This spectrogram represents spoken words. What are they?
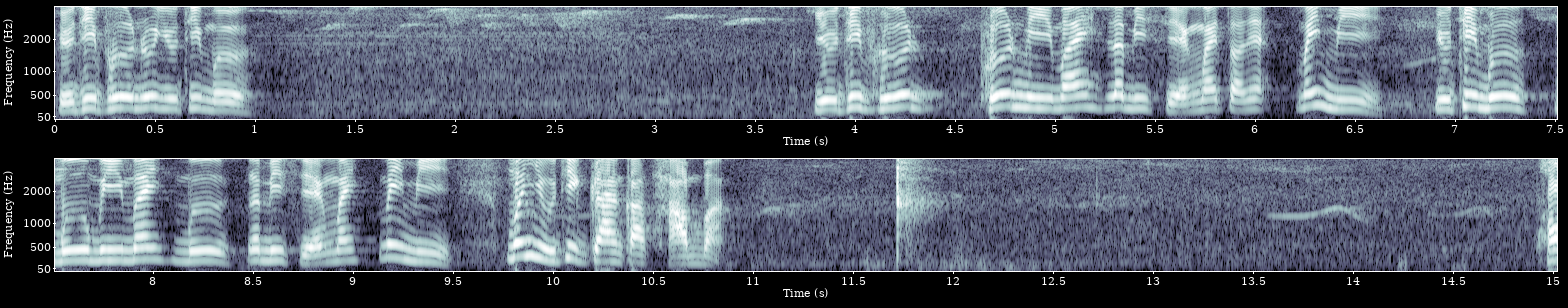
อยู่ที่พื้นหรืออยู่ที่มือ อยู่ที่พื้นพื้นมีไหมแล้วมีเสียงไหมตอนนี้ไม่มีอยู่ที่มือมือมีไหมมือแล้วมีเสียงไหมไม่มี มันอยู่ที่การกระทำอะพอ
